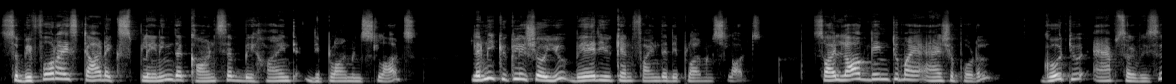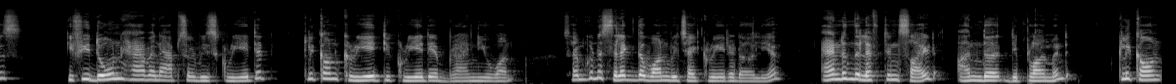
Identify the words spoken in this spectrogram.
So before I start explaining the concept behind deployment slots, let me quickly show you where you can find the deployment slots. So I logged into my Azure portal, go to app services. If you don't have an app service created, click on create to create a brand new one. So I'm going to select the one which I created earlier. And on the left hand side under deployment, click on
